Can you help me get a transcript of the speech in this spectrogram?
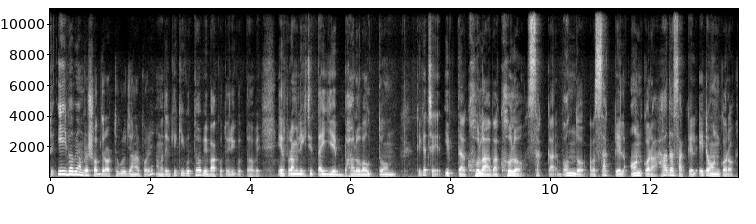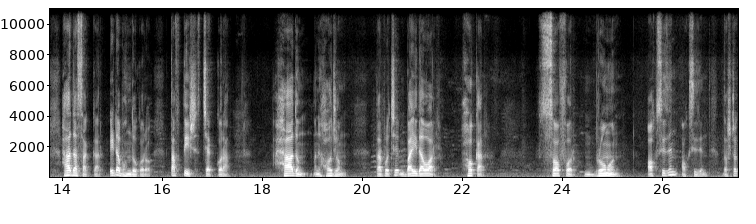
তো এইভাবে আমরা শব্দের অর্থগুলো জানার পরে আমাদেরকে কি করতে হবে? বাক্য তৈরি করতে হবে। এরপর আমি লিখেছি তাইয়ে ভালো বা উত্তম। ঠিক আছে? ইফতা খোলা বা খোলো, সাক্কার বন্ধ। আবার সাক্কেল অন করা, হাদা সাক্কেল এটা অন করো, হাদা সাক্কার এটা বন্ধ করো। তাফতিস চেক করা। হাদম মানে হজম। তারপর হচ্ছে বাই দাওয়ার হকার। সফর, ভ্রমণ, অক্সিজেন অক্সিজেন। দর্শক,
